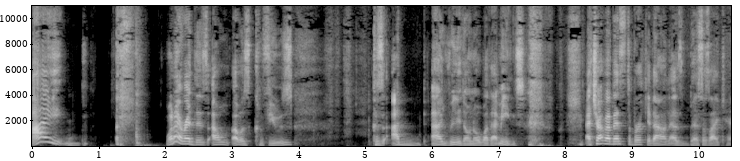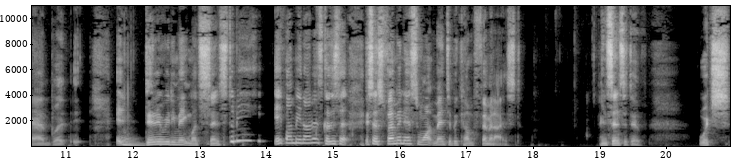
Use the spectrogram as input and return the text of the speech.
I when I read this, I, I was confused because I I really don't know what that means. I try my best to break it down as best as I can, but it, it didn't really make much sense to me, if I'm being honest. Because it said it says feminists want men to become feminized and sensitive, which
